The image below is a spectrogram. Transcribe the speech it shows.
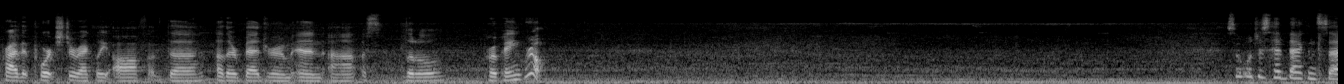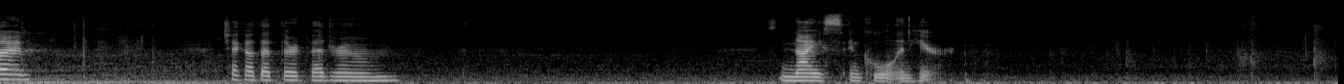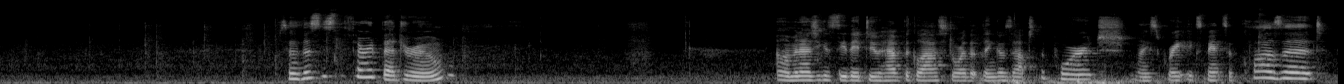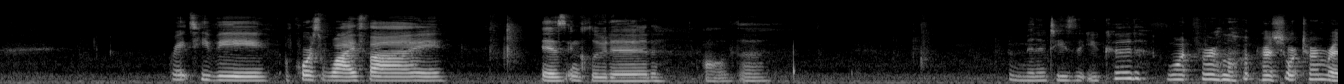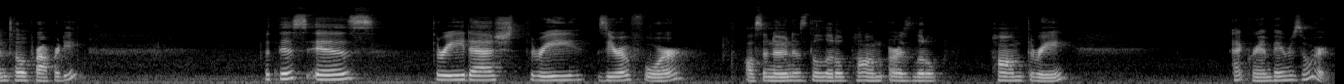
private porch directly off of the other bedroom and uh, a little propane grill. So we'll just head back inside, check out that third bedroom. It's nice and cool in here. So this is the third bedroom. Um, and as you can see, they do have the glass door that then goes out to the porch. Nice, great expansive closet. Great TV, of course, Wi-Fi, is included all of the amenities that you could want for a, for a short-term rental property. But this is 3-304, also known as the Little Palm or as Little Palm 3 at Grande Bay Resort.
